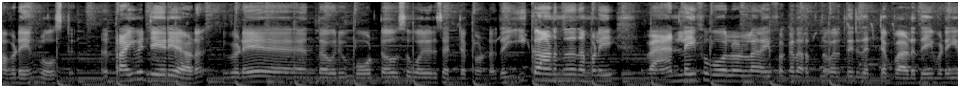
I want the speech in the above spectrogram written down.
അവിടെയും ക്ലോസ്ഡ് അത് പ്രൈവറ്റ് ഏരിയ ആണ്. ഇവിടെ എന്താ ഒരു ബോട്ട് ഹൗസ് പോലെ ഒരു സെറ്റപ്പ് ഉണ്ട്. ഈ കാണുന്നത് നമ്മൾ ഈ വാൻ ലൈഫ് പോലുള്ള ലൈഫൊക്കെ നടത്തുന്ന പോലത്തെ ഒരു സെറ്റപ്പാണ് ഇത് ഇവിടെ ഈ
